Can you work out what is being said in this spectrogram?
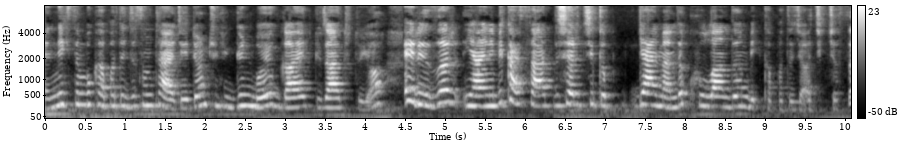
e, NYX'in bu kapatıcısını tercih ediyorum. Çünkü gün boyu gayet güzel tutuyor. Eraser yani birkaç saat dışarı çıkıp gelmemde kullandığım bir kapatıcı açıkçası.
